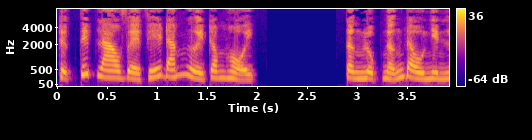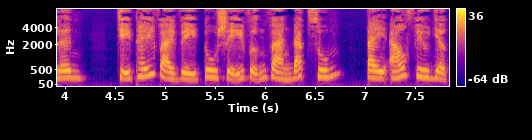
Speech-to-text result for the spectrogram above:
trực tiếp lao về phía đám người trong hội. Tần lục ngẩng đầu nhìn lên, chỉ thấy vài vị tu sĩ vững vàng đáp xuống, tay áo phiêu giật.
